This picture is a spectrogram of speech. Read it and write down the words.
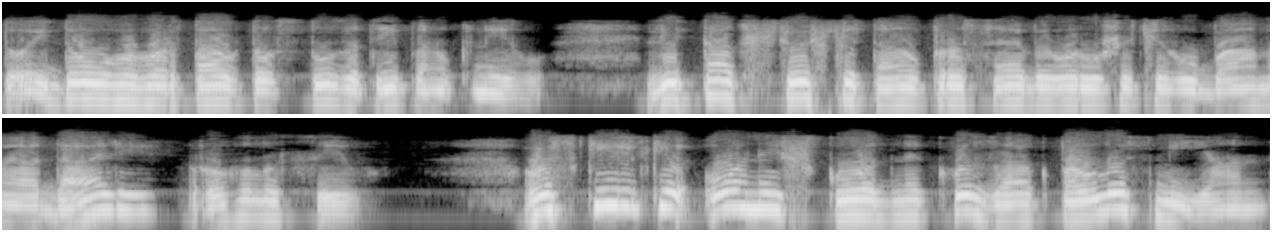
Той довго гортав товсту затріпану книгу. Відтак щось читав про себе, ворушачи губами, а далі проголосив. Оскільки оний шкодник, козак Павло Сміян,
